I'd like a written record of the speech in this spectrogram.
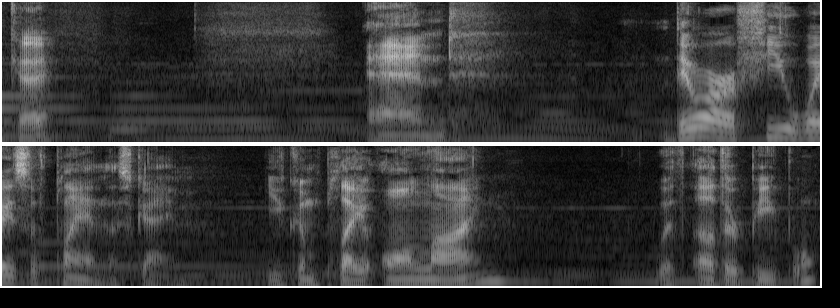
Okay? And there are a few ways of playing this game. You can play online with other people,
